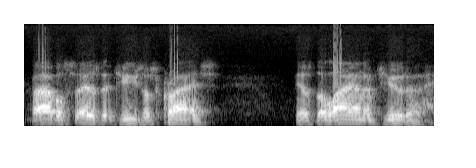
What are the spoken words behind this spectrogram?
The Bible says that Jesus Christ is the Lion of Judah.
